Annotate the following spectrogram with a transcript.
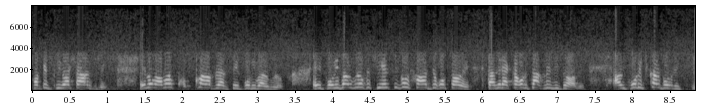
সঠিক ফিগারটা আসবে। এবং আমার খুব খারাপ লাগছে এই পরিবারগুলো। এই পরিবারগুলোকে সিএসসি কেও সাহায্য করতে হবে। তাদের একটা করে চাকরি দিতে হবে। আমি পরিষ্কার বলেছি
